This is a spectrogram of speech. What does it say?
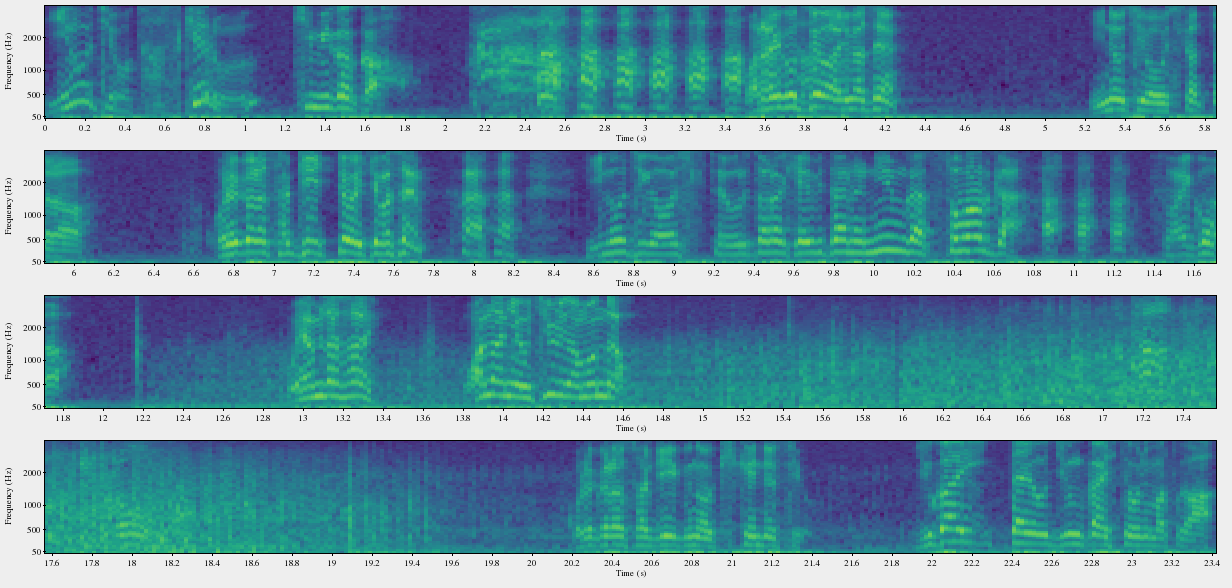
命を助ける？君がか 笑い事ではありません。命が惜しかったらこれから先行ってはいけません。命が惜しくてウルトラ警備隊の任務が務まるか。さあ行こう。おやめなさい。罠に落ちるようなもんだ。これから先行くのは危険ですよ。樹海一帯を巡回しておりますが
